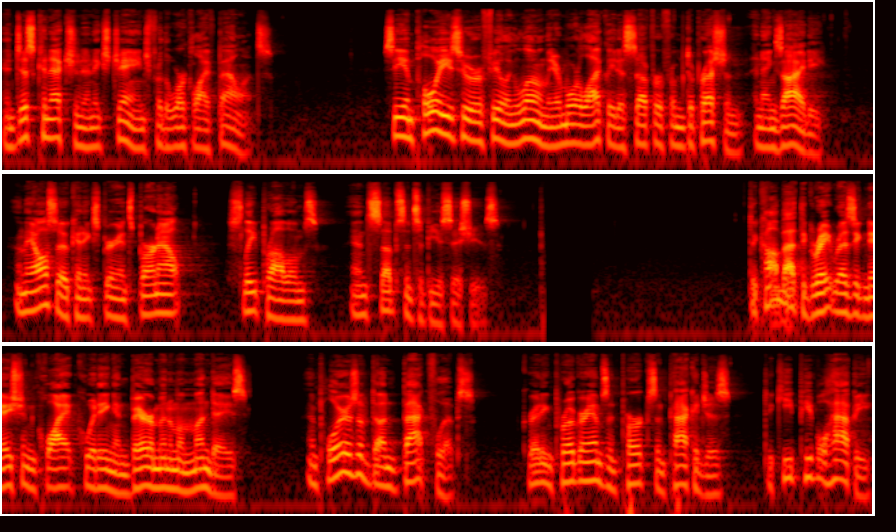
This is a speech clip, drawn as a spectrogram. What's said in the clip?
and disconnection in exchange for the work life balance. See, employees who are feeling lonely are more likely to suffer from depression and anxiety, and they also can experience burnout, sleep problems, and substance abuse issues. To combat the great resignation, quiet quitting, and bare minimum Mondays, employers have done backflips, creating programs and perks and packages to keep people happy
